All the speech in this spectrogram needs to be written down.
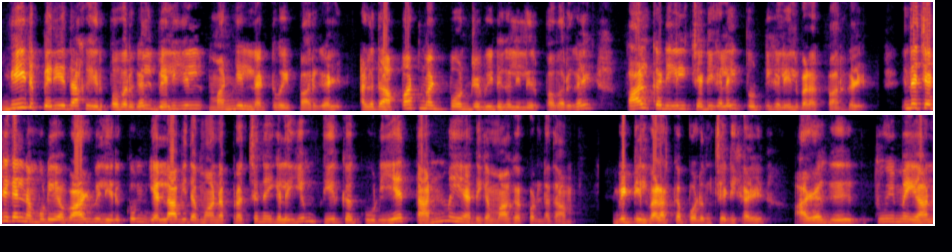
வீடு பெரியதாக இருப்பவர்கள் வெளியில் மண்ணில் நட்டு வைப்பார்கள் அல்லது அப்பார்ட்மெண்ட் போன்ற வீடுகளில் இருப்பவர்கள் பால்கனியில் செடிகளை தொட்டிகளில் வளர்ப்பார்கள். இந்த செடிகள் நம்முடைய வாழ்வில் இருக்கும் எல்லா விதமான பிரச்சனைகளையும் தீர்க்கக்கூடிய தன்மை அதிகமாக கொண்டதாம். வீட்டில் வளர்க்கப்படும் செடிகள் அழகு தூய்மையான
